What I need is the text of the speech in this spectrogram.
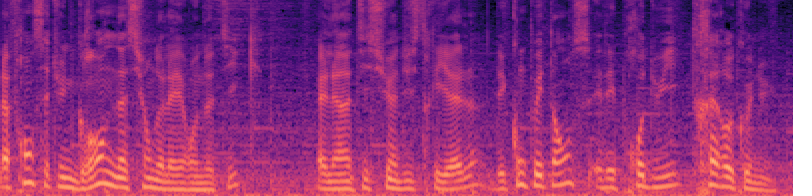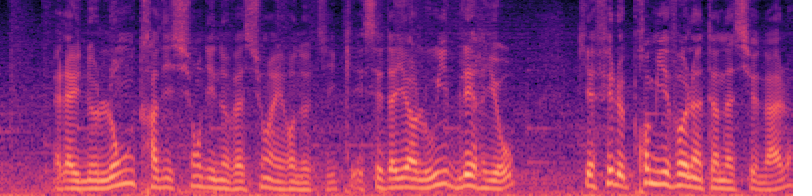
La France est une grande nation de l'aéronautique elle a un tissu industriel, des compétences et des produits très reconnus. Elle a une longue tradition d'innovation aéronautique et c'est d'ailleurs Louis Blériot qui a fait le premier vol international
